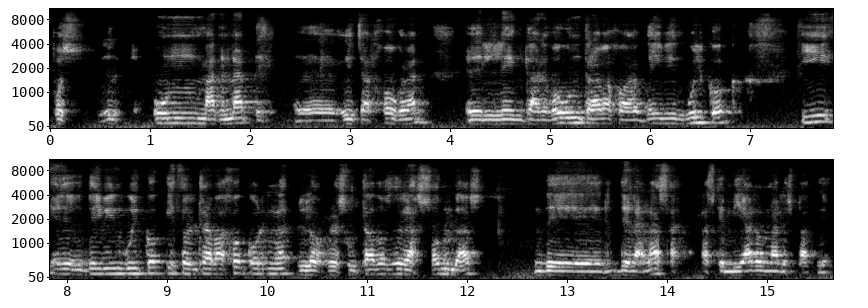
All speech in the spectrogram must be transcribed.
pues un magnate eh, Richard Hoagland, eh, le encargó un trabajo a David Wilcock y eh, David Wilcock hizo el trabajo con los resultados de las sondas de, la NASA, las que enviaron al espacio.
